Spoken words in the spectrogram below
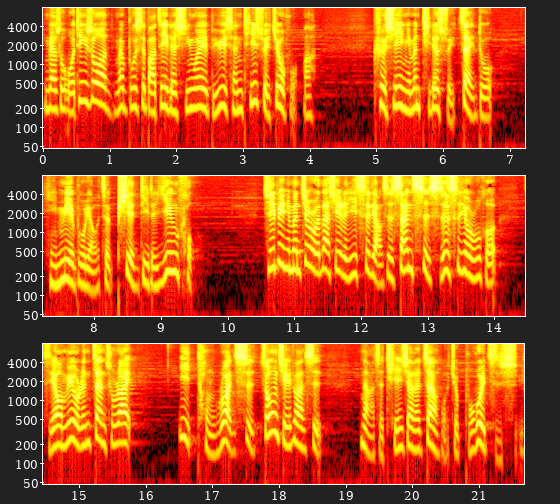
应该说，我听说你们不是把自己的行为比喻成提水救火吗？可惜你们提的水再多。”也灭不了这片地的烟火。即便你们救了那些人一次、两次、三次、十次又如何？只要没有人站出来一统乱世、终结乱世，那这天下的战火就不会止息。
